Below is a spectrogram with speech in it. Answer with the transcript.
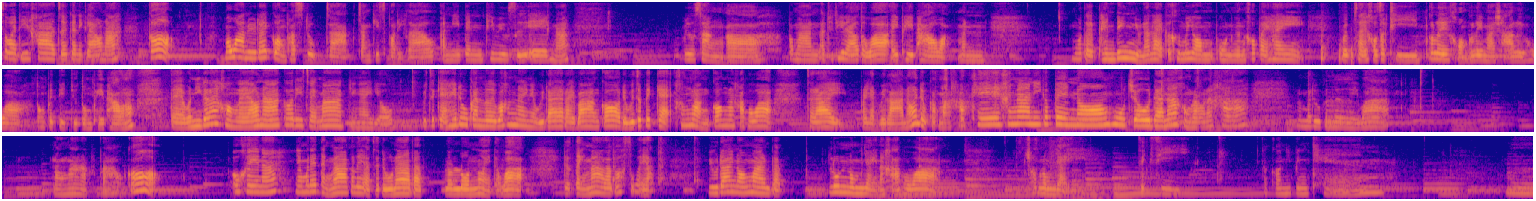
สวัสดีค่ะ เจอกันอีกแล้วนะ ก็เมื่อวานวิวได้กล่องพัสดุจาก Junkie Spot อีกแล้ว อันนี้เป็นที่วิวซื้อเองนะ วิวสั่งประมาณอาทิตย์ที่แล้วแต่ว่าไอ้ PayPal อะ มันมัวแต่ pending อยู่นั่นแหละ ก็คือไม่ยอมโอนเงินเข้าไปให้ เว็บไซต์เขาสักที ก็เลยของก็เลยมาช้าเลยเพราะว่าต้องไปติดอยู่ตรง PayPal เนาะ แต่วันนี้ก็ได้ของแล้วนะ ก็ดีใจมากยังไงเดี๋ยววิจะแกะให้ดูกันเลยว่าข้างในเนี่ยวิได้อะไรบ้าง ก็เดี๋ยววิจะไปแกะข้างหลังกล้องนะคะ เพราะว่าจะได้ประหยัดเวลาเนาะเดี๋ยวกลับมาค่ะ โอเค ข้างหน้านี้ก็เป็นน้องฮูโจดาน่าของเรานะคะ เรามาดูกันเลยว่า น้องน่ารักหรือเปล่าก็ โอเคนะ ยังไม่ได้แต่งหน้าก็เลยอาจจะดูหน้าแบบ ล้นๆหน่อยแต่ว่า เดี๋ยวแต่งหน้าแล้วก็สวยอะวิวได้น้องมาแบบรุ่นนมใหญ่นะคะ เพราะว่าชอบนมใหญ่เซ็กซี่แล้วก็นี่เป็นแขน มือ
